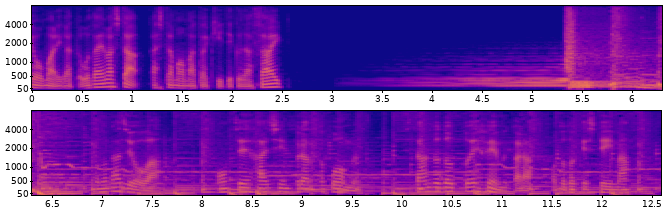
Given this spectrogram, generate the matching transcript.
今日もありがとうございました。明日もまた聞いてください。このラジオは音声配信プラットフォームスタンド .fm からお届けしています。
